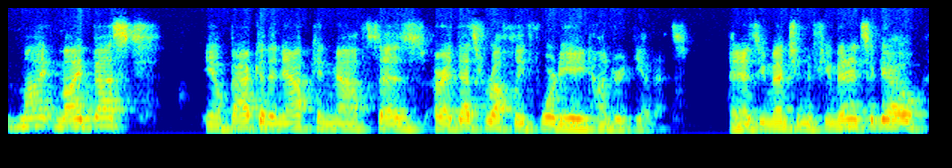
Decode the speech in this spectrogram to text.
my my best, you know, back of the napkin math says, all right, that's roughly 4,800 units. And as you mentioned a few minutes ago,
